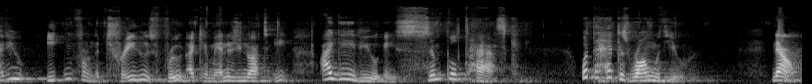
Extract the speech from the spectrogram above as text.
Have you eaten from the tree whose fruit I commanded you not to eat? I gave you a simple task. What the heck is wrong with you? Now,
